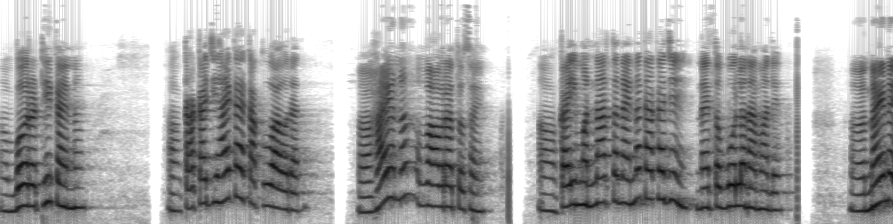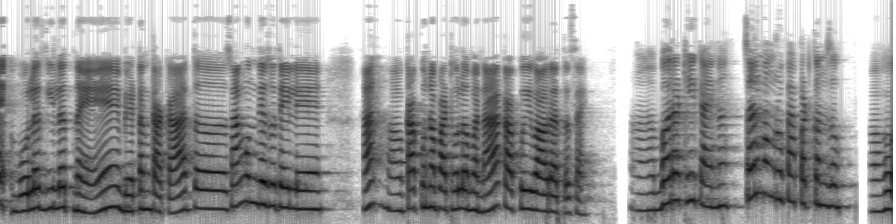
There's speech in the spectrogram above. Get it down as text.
बरं ठीक आहे ना. काकाजी आहे काय काकू वावरात? आहे ना वावरातच आहे. अं, काही म्हणणार तर नाही ना काकाजी? नाही तर बोला ना मध्ये अं, नाही नाही बोलत गिलत नाही. भेटन काका तर सांगून देजो त्याले. हा अं, काकूनं पाठवलं म्हणा काकूही वावरातच आहे. अं, बरं ठीक आहे ना. चल मग रुपा पटकन जाऊ. अं, हो.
